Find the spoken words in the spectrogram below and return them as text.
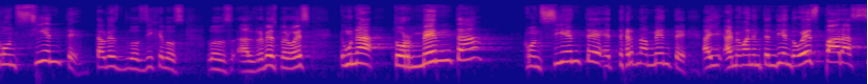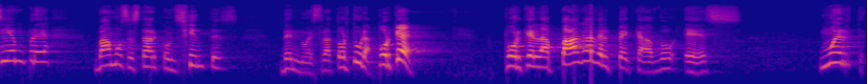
consciente. Tal vez los dije los, los al revés, pero es una tormenta consciente eternamente. Ahí, ahí me van entendiendo. Es para siempre vamos a estar conscientes de nuestra tortura. ¿Por qué? Porque la paga del pecado es muerte.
